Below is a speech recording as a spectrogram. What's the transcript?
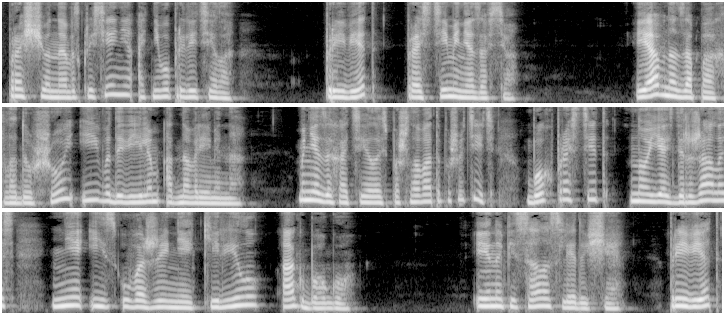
в прощенное воскресенье от него прилетело «Привет, прости меня за все». Явно запахло душой и водевилем одновременно. Мне захотелось пошловато пошутить, Бог простит, но я сдержалась не из уважения к Кириллу, а к Богу. И написала следующее. «Привет,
